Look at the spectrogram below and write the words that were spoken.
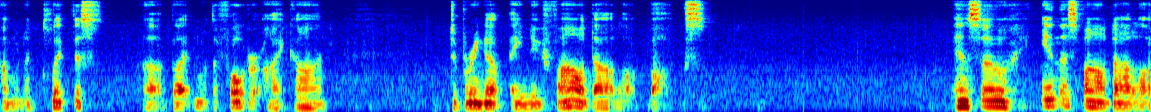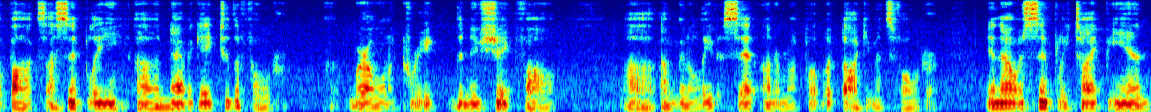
I'm going to click this uh, button with the folder icon to bring up a new file dialog box. And so in this file dialog box, I simply uh, navigate to the folder uh, where I want to create the new shapefile. Uh, I'm going to leave it set under my public documents folder. And I would simply type in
